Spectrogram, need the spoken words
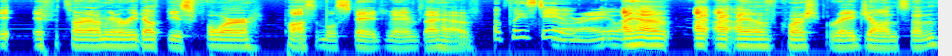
i- if it's alright, I'm gonna read out these four possible stage names I have. Oh, please do. All right. I have, I, I I have, of course, Ray Johnson.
